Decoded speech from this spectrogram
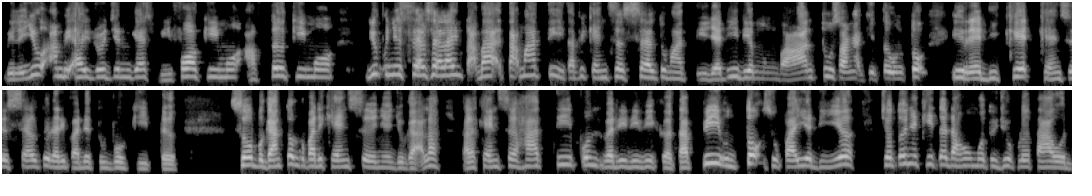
bila you ambil hydrogen gas before kemo after kemo you punya sel-sel lain tak tak mati tapi cancer cell tu mati. Jadi dia membantu sangat kita untuk eradicate cancer cell tu daripada tubuh kita. So bergantung kepada kansernya jugalah. Kalau kanser hati pun very difficult. Tapi untuk supaya dia, contohnya kita dah umur 70 tahun.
